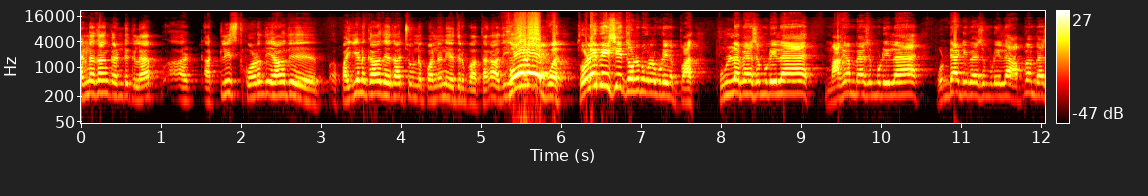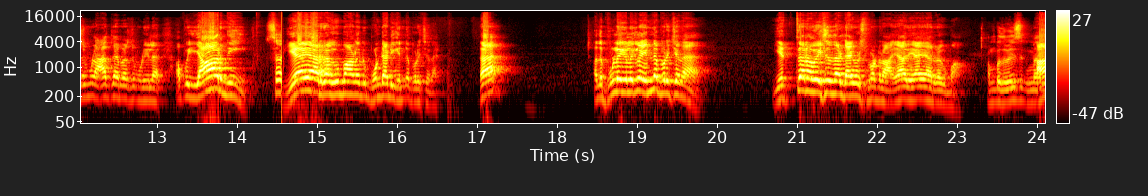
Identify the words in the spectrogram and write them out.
என்னதான் கண்டுக்கல அட்லீஸ்ட் குழந்தையாவது பையனுக்காவது ஏதாச்சும் ஒன்று பண்ணுன்னு எதிர்பார்த்தாங்க. அது போனே தொலைபேசியை தொடர்பு கொள்ள முடியல. புள்ள பேச முடியல மகன் பேச முடியல பொண்டாட்டி பேச முடியல அப்பன் பேச முடியல ஆத்தா பேச முடியல. அப்போ யார் நீ? சார். ஏஆர் ரகுமானுக்கு பொண்டாட்டிக்கு என்ன பிரச்சனை? ஆ? அந்த பிள்ளைகளுக்குலாம் என்ன பிரச்சனை? எத்தனை வயசுல தான் டைவர்ஸ் பண்ணுறான் யார் ஏஆர் ரகுமான் ஐம்பது வயசுக்கு ஆ.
